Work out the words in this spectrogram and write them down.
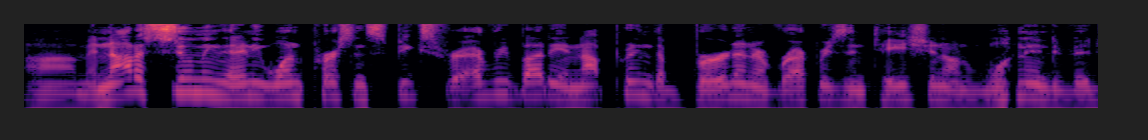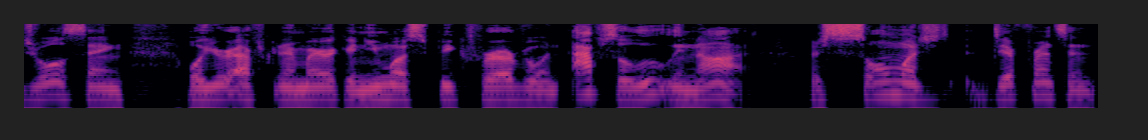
um, and not assuming that any one person speaks for everybody, and not putting the burden of representation on one individual, saying, well, you're African American, you must speak for everyone. Absolutely not. There's so much difference and,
